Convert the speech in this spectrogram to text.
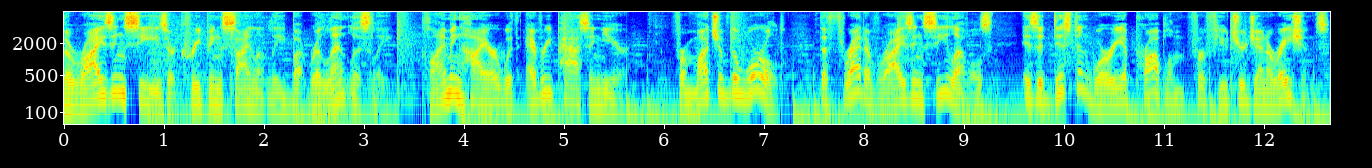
The rising seas are creeping silently but relentlessly, climbing higher with every passing year. For much of the world, the threat of rising sea levels is a distant worry a problem for future generations.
